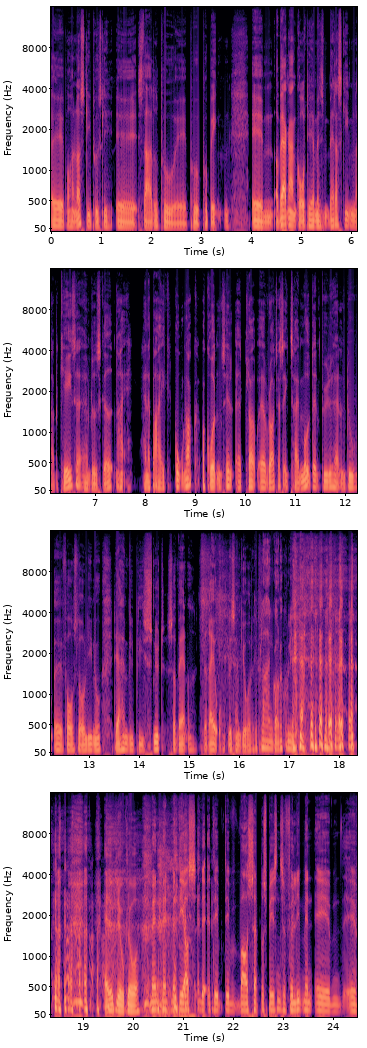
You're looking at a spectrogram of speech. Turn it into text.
øh, hvor han også lige pludselig øh, startede på, øh, på, på bænken. Øh, og hver gang går det her med, hvad der sker med Nabi Keita, er han blevet skadet? Nej, han er bare ikke god nok, og grunden til, at øh, Rodgers ikke tager imod den byttehandel, du øh, foreslår lige nu, det er, at han vil blive snydt så vandet drev, hvis han gjorde det. Det plejer han godt at kunne lide. Alle bliver klogere. Men, men, men det, er også, det, det var også sat på spidsen selvfølgelig, men øh, øh,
